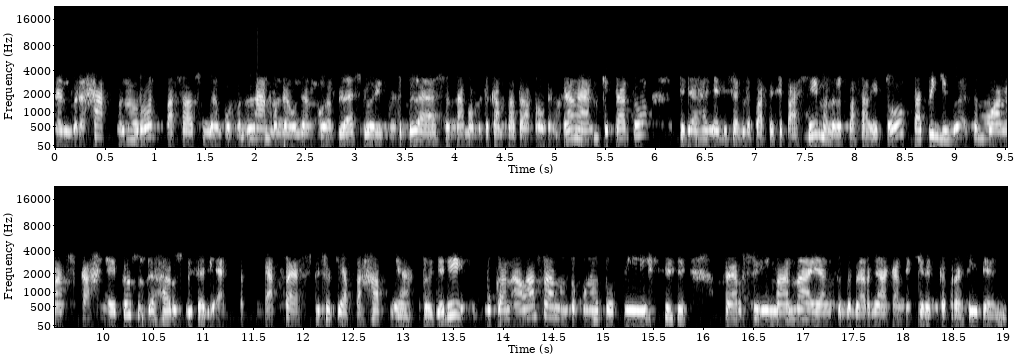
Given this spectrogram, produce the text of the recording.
dan berhak menurut pasal 96 Undang-Undang 12 2011 tentang pembentukan peraturan perundangan. Kita tuh tidak hanya bisa berpartisipasi menurut pasal itu, tapi juga semua naskahnya itu sudah harus bisa diakses di setiap tahapnya. Tuh, jadi bukan alasan untuk menutupi versi mana yang sebenarnya akan dikirim ke presiden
